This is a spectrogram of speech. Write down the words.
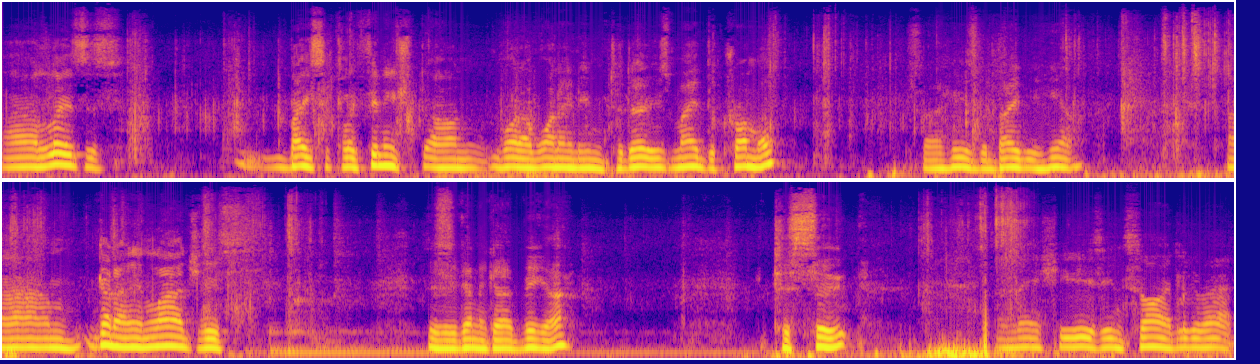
Uh, Les is basically finished on what I wanted him to do. He's made the trommel. So here's the baby here. Um, going to enlarge this. This is going to go bigger to suit. And there she is inside. Look at that.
